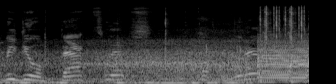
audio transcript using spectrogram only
I'll be doing backflips. Whatever.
